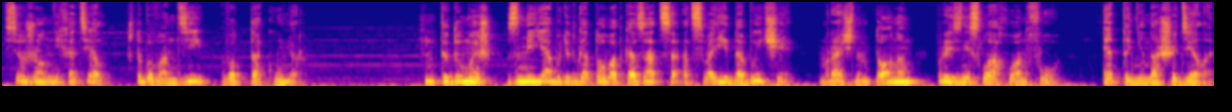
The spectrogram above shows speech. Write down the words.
Все же он не хотел, чтобы Ван Ди вот так умер. «Хм, «Ты думаешь, змея будет готова отказаться от своей добычи?» Мрачным тоном произнесла Хуан Фу. «Это не наше дело,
